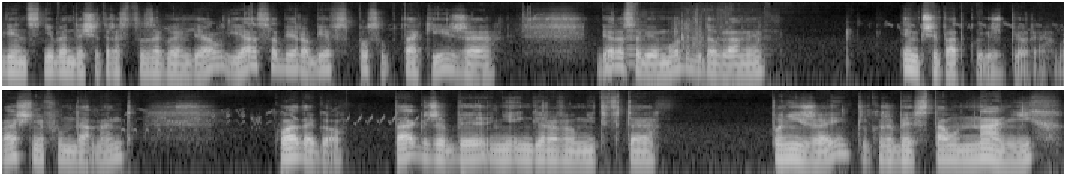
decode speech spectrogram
więc nie będę się teraz tu zagłębiał. Ja sobie robię w sposób taki, że biorę sobie młot budowlany, w tym przypadku już biorę właśnie fundament, kładę go tak, żeby nie ingerował mi w te poniżej, tylko żeby stał na nich.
